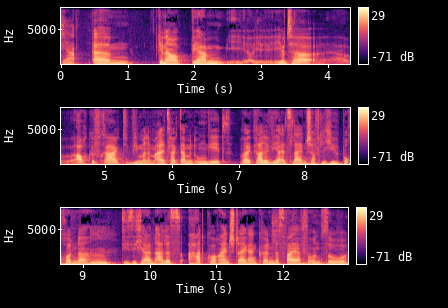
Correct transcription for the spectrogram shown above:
ja. Ähm, genau, wir haben Jutta auch gefragt, wie man im Alltag damit umgeht, weil gerade wir als leidenschaftliche Hypochonder, die sich ja in alles hardcore reinsteigern können, das war ja für uns so,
